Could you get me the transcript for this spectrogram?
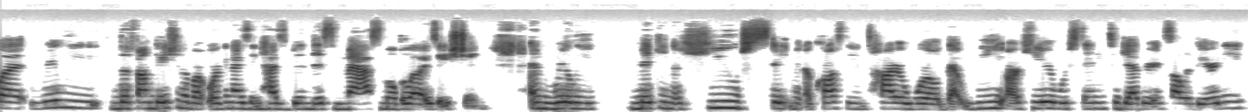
But really, the foundation of our organizing has been this mass mobilization and really making a huge statement across the entire world that we are here, we're standing together in solidarity,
